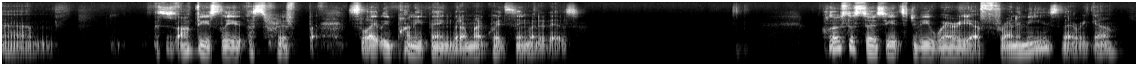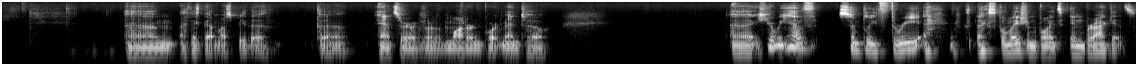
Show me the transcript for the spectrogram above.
Um, this is obviously a sort of slightly punny thing, but I'm not quite seeing what it is. Close associates to be wary of. Frenemies. There we go. Um, I think that must be the the answer of a modern portmanteau. Uh, here we have simply three exclamation points in brackets.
